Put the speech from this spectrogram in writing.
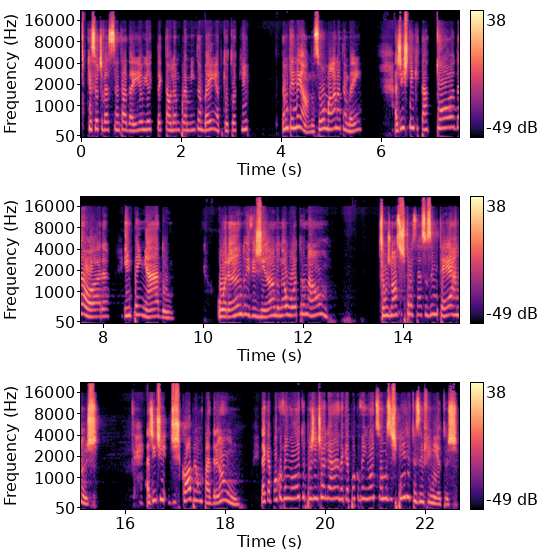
Porque se eu tivesse sentada aí, eu ia ter que estar olhando para mim também, é porque eu estou aqui. Estão entendendo? Eu sou humana também. A gente tem que estar toda hora empenhado orando e vigiando, não é o outro, não. São os nossos processos internos. A gente descobre um padrão, daqui a pouco vem outro para a gente olhar, daqui a pouco vem outro, somos espíritos infinitos.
